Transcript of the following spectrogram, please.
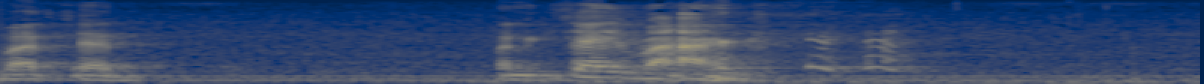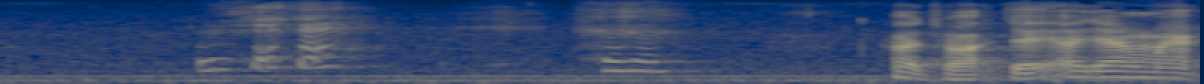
Macet. Mình chơi bạc. Hả chọa cháy ở giang mẹ.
